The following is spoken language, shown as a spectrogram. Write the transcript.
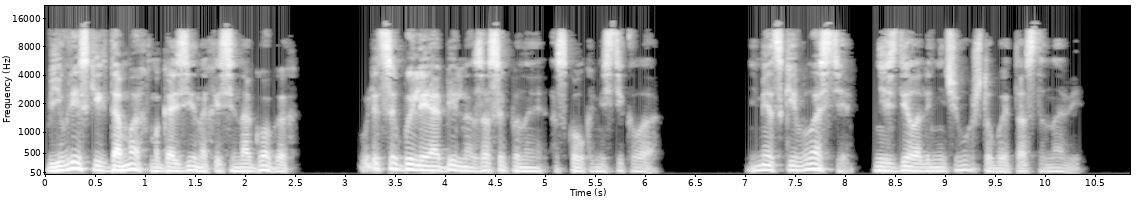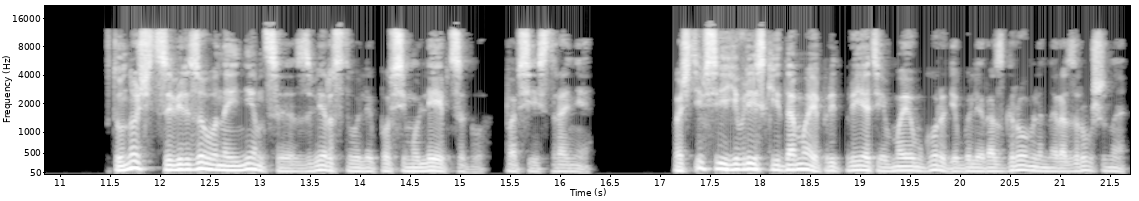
в еврейских домах, магазинах и синагогах улицы были обильно засыпаны осколками стекла. Немецкие власти не сделали ничего, чтобы это остановить ту ночь цивилизованные немцы зверствовали по всему Лейпцигу, по всей стране. Почти все еврейские дома и предприятия в моем городе были разгромлены, разрушены,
